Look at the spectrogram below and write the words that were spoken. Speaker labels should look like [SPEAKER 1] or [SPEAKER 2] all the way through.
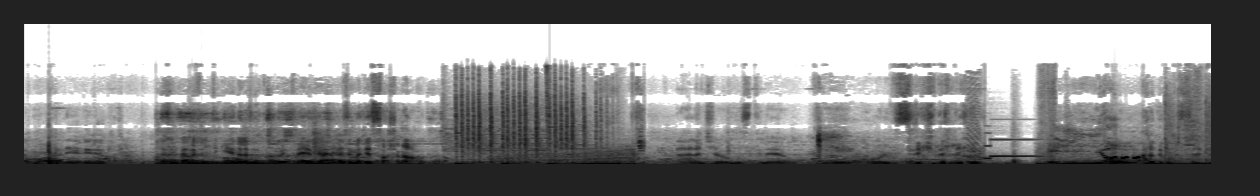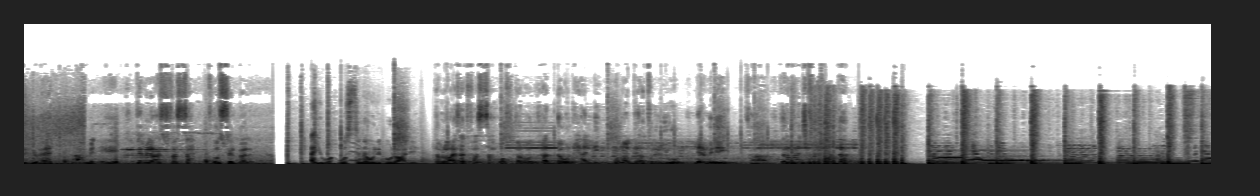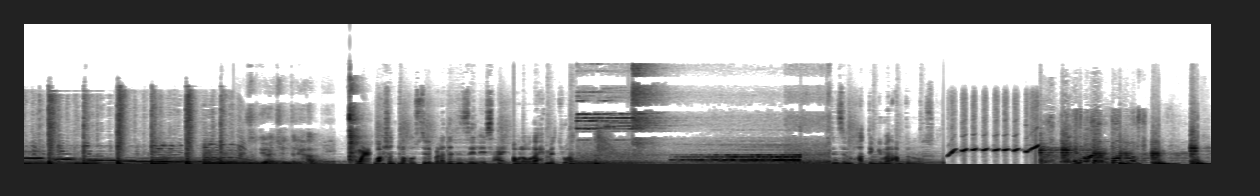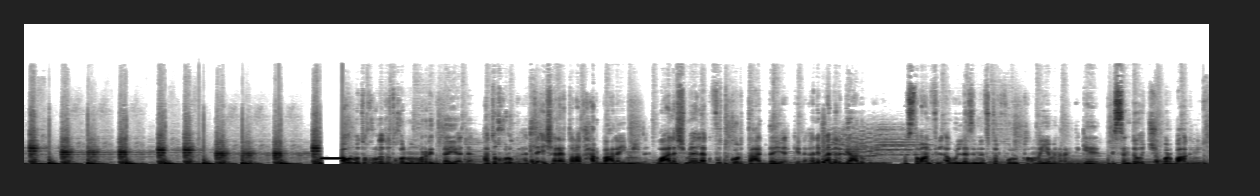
[SPEAKER 1] السلام عليكم لازم بقى عشان تيجي هنا لازم تبقى متراب يعني لازم ادس عشان أقعد. أهلا شباب وسطناو في إيه هو يبص لي كده ليه؟ أيوه أهلا بكم في سلسله فيديوهات. أعمل إيه؟ تعمل إيه عايز تتفسح؟ في وسط البلد.
[SPEAKER 2] أيوه وسط ناوي اللي بيقولوا عليه.
[SPEAKER 1] طب لو عايز أتفسح وأفطر وأتغدى ونحلي ونقضيها طول اليوم نعمل إيه؟ فيلا بينا نشوف الحوار ده. شد الحبل
[SPEAKER 2] وعشان تروح وسط البلد هتنزل الإسعاف أو لو رايح مترو هت- تنزل محطة جمال عبد الناصر. أول ما تخرج هتدخل الممر الضيق ده. هتخرج هتلاقي شارع طلعت حرب على يمينك وعلى شمالك food court على الضيق كده. هنبقى نرجع له بالليل. بس طبعا في الأول لازم نفطر فول وطعمية من عند جاد. السندوتش ب 4 جنيه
